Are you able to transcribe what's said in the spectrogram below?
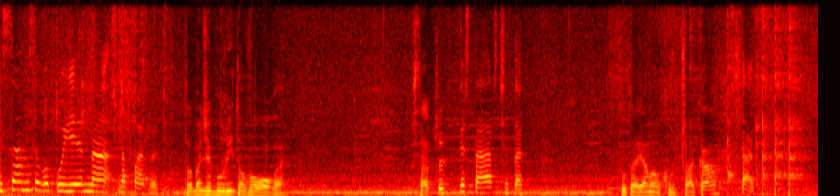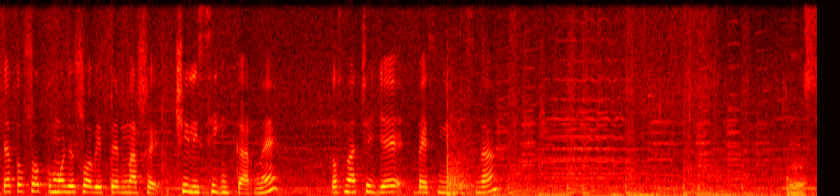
i sam się gotuje na, na parze. To będzie burrito wołowe. Wystarczy? Wystarczy, tak. Tutaj ja mam kurczaka. Tak. Ja to w środku możesz robić te nasze chili sin carne, to znaczy je bez mięsa. Teraz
